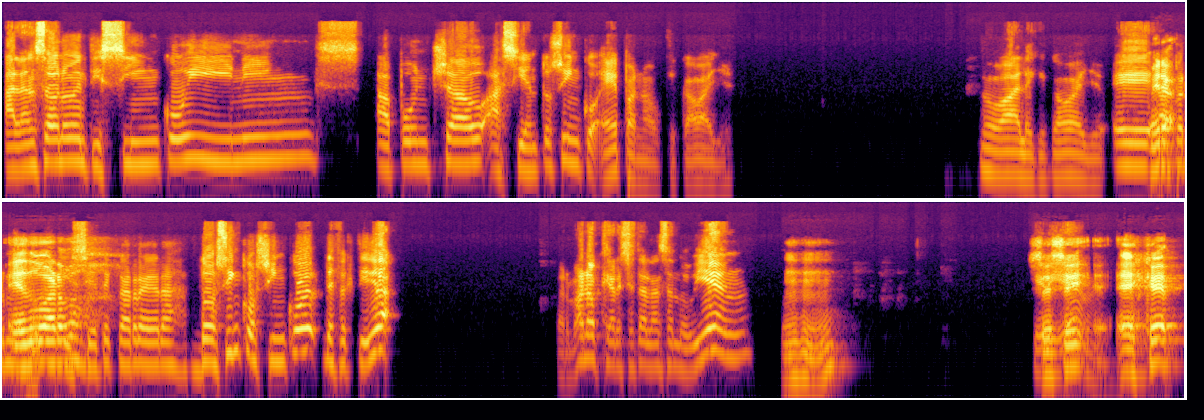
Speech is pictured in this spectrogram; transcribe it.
Ha lanzado 95 innings, ha ponchado a 105. Epa, no, qué caballo. No vale, qué caballo. Eh, ha Mira, permitido Eduardo. 17 carreras, 255 de efectividad. Hermano, Kershaw está lanzando bien. Sí, sí. Es que,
